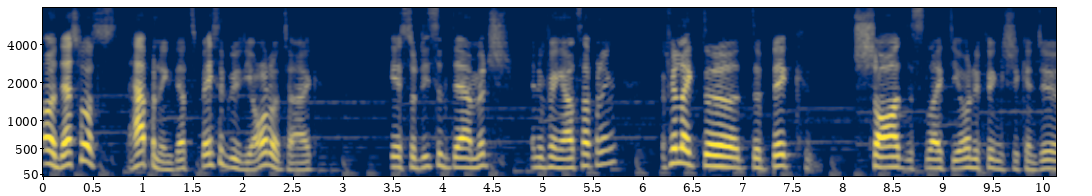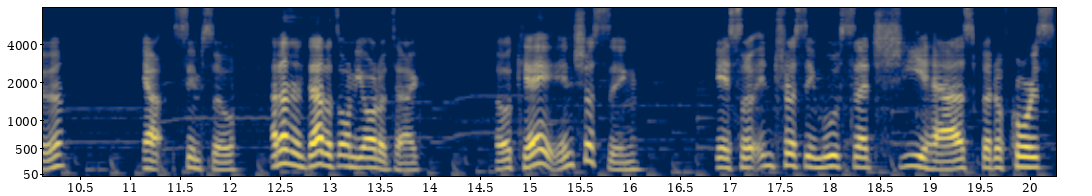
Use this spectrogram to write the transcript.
Oh, that's what's happening. That's basically the auto attack. Okay, so decent damage. Anything else happening? I feel like the the big shot is like the only thing she can do. Yeah, seems so. Other than that, it's only auto attack. Okay, interesting. Okay, so interesting moves that she has, but of course,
